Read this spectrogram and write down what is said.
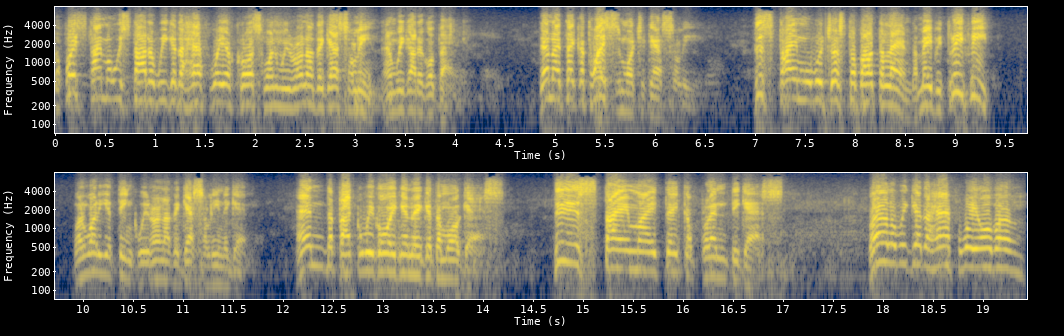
The first time we started, we get a halfway across when we run out of gasoline, and we gotta go back. Then I take a twice as much gasoline. This time we were just about to land, maybe three feet. Well, what do you think? We run out of gasoline again. And the back we go again and get more gas. This time I take a plenty gas. Well, we get a halfway over,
